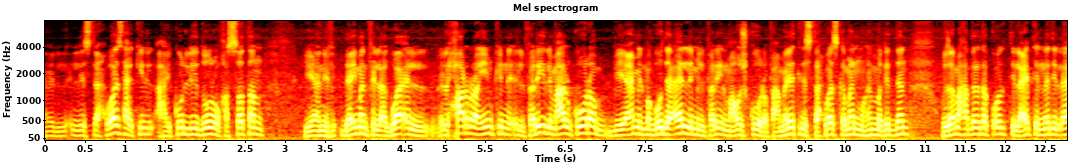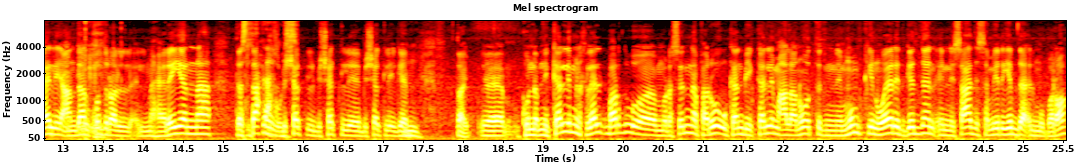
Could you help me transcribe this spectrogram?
ال- الاستحواذ هيكون هيكون ليه دور وخاصه يعني دايما في الأجواء ال- الحارة يمكن الفريق اللي معاه الكورة بيعمل مجهود أقل من الفريق اللي معهوش كورة. فعملية الاستحواذ كمان مهمة جدا. وزي ما حضرتك قلت لعيبة النادي الأهلي عندها القدرة ال- المهارية إنها تستحوذ. بشكل بشكل بشكل إيجابي. طيب آه، كنا بنتكلم من خلال برضو آه، مراسلنا فاروق وكان بيتكلم على نقطة إن ممكن وارد جدا إن سعد سمير يبدأ المباراة.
